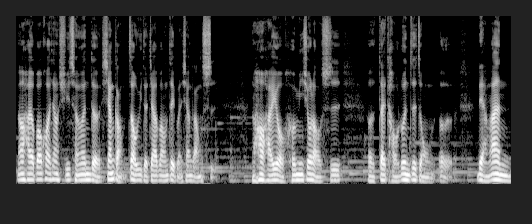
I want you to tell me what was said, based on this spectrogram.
然后还有包括像徐承恩的《香港遭遇的家邦》这本香港史，然后还有何明修老师，呃，在讨论这种呃。两岸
